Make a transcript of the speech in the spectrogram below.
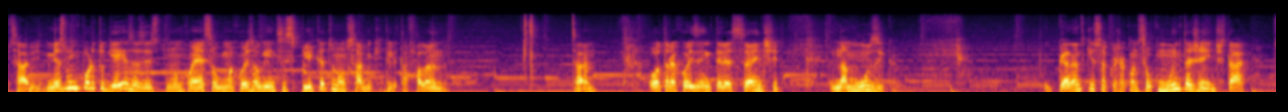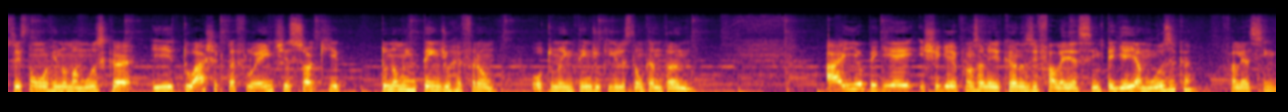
sabe? Mesmo em português, às vezes tu não conhece alguma coisa, alguém te explica, tu não sabe o que, que ele tá falando, tá? Outra coisa interessante na música. Garanto que isso já aconteceu com muita gente, tá? Vocês estão ouvindo uma música e tu acha que tu é fluente, só que tu não entende o refrão, ou tu não entende o que eles estão cantando. Aí eu peguei e cheguei para uns americanos e falei assim, peguei a música, falei assim,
